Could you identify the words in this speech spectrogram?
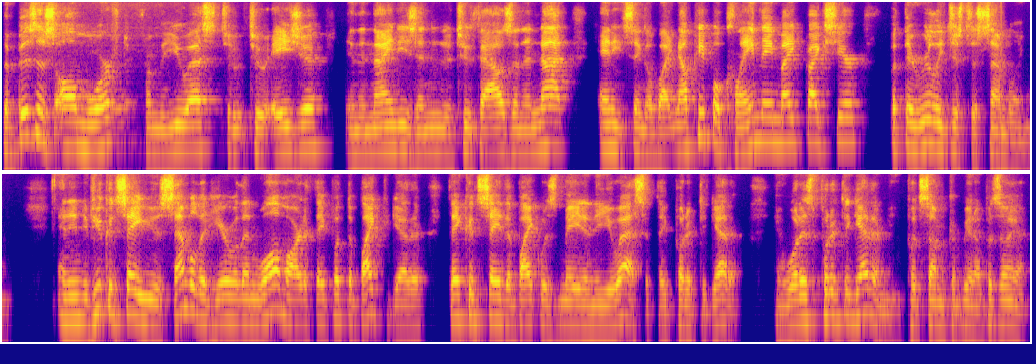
The business all morphed from the US to, to Asia in the 90s and into 2000, and not any single bike. Now, people claim they make bikes here, but they're really just assembling them. And if you could say you assembled it here, well, then Walmart, if they put the bike together, they could say the bike was made in the US if they put it together. And what does put it together mean? Put some, you know, put something on.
